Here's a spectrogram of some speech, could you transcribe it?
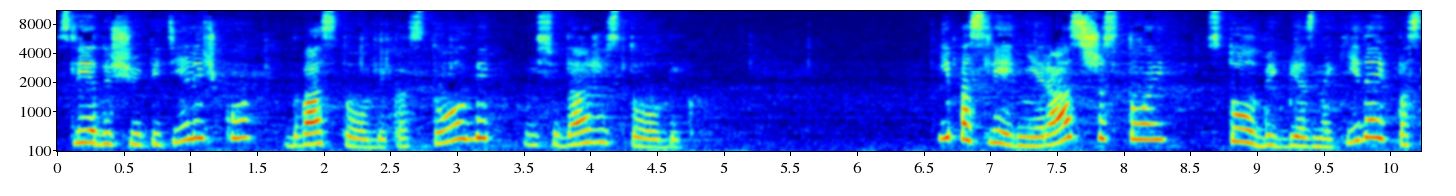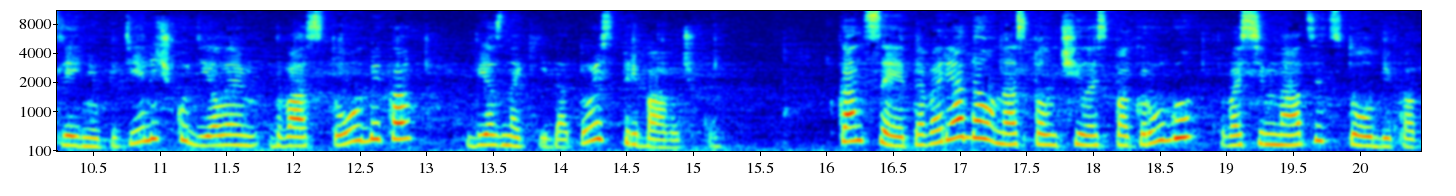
следующую петелечку 2 столбика, столбик и сюда же столбик. И последний раз шестой столбик без накида и в последнюю петелечку делаем 2 столбика без накида, то есть прибавочку. В конце этого ряда у нас получилось по кругу 18 столбиков.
